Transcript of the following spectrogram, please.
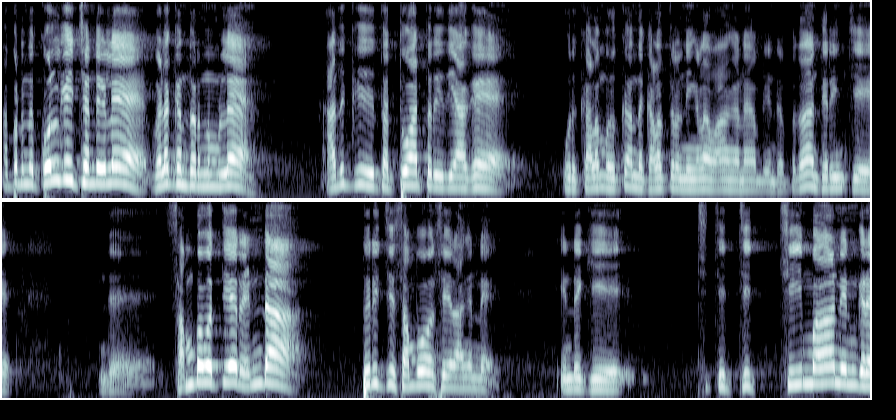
அப்புறம் இந்த கொள்கை சண்டையில் விளக்கம் தரணும்ல அதுக்கு தத்துவார்த்த ரீதியாக ஒரு களம் இருக்குது அந்த களத்தில் நீங்களாம் வாங்கினேன் அப்படின்றப்ப தான் தெரிஞ்சு இந்த சம்பவத்தையே ரெண்டாக பிரித்து சம்பவம் செய்கிறாங்கன்னு இன்றைக்கு சி- சி- சீமான் என்கிற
